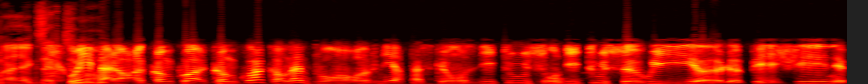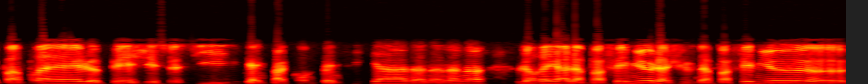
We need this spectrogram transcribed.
Ouais, exactement. Oui, bah alors comme quoi, comme quoi quand même pour en revenir, parce qu'on se dit tous, on dit tous euh, oui, euh, le PSG n'est pas prêt, le PSG ceci, il gagne pas contre Benfica, nanana. Le Real n'a pas fait mieux, la Juve n'a pas fait mieux, euh,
